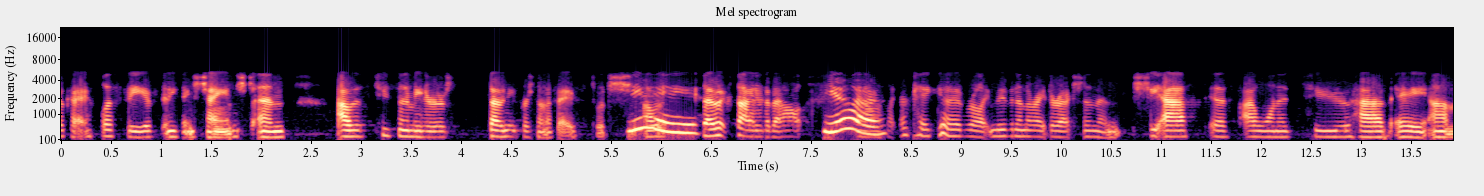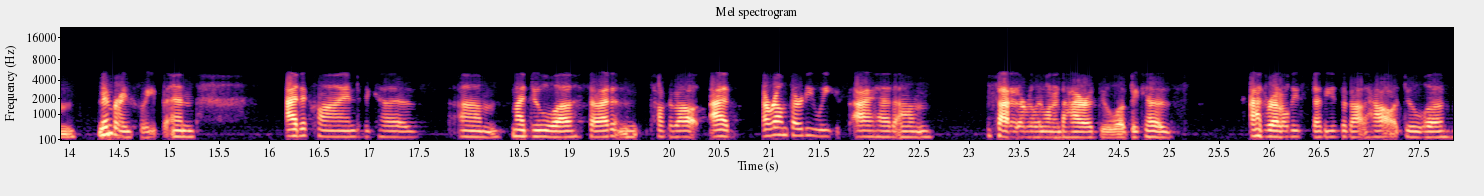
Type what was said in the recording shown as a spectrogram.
okay, let's see if anything's changed. And I was two centimeters, 70% effaced, which I was so excited about. Yeah. And I was like, okay, good. We're like moving in the right direction. And she asked if I wanted to have a um, membrane sweep, and I declined because um, my doula. So I didn't talk about. I around 30 weeks, I had um, decided I really wanted to hire a doula because I had read all these studies about how a doula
